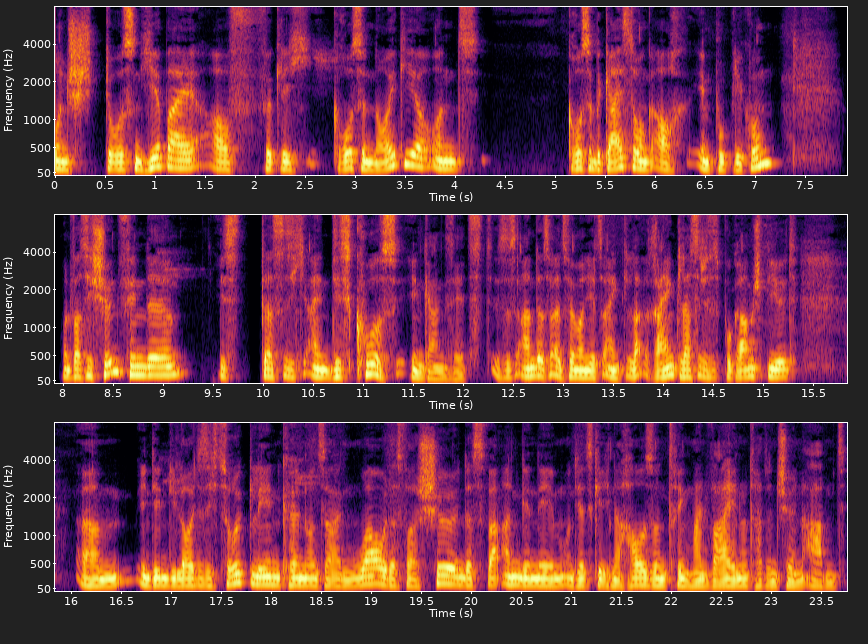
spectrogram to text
und stoßen hierbei auf wirklich große Neugier und große Begeisterung auch im Publikum. Und was ich schön finde, ist, dass sich ein Diskurs in Gang setzt. Es ist anders, als wenn man jetzt ein rein klassisches Programm spielt, ähm, in dem die Leute sich zurücklehnen können und sagen, wow, das war schön, das war angenehm und jetzt gehe ich nach Hause und trinke meinen Wein und hatte einen schönen Abend.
